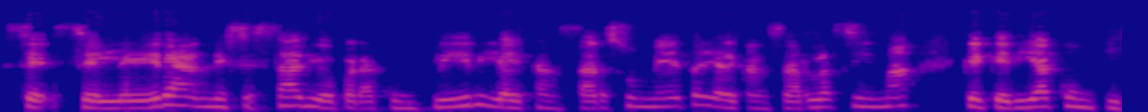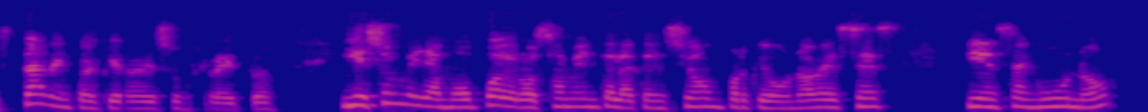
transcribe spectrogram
se, le era necesario para cumplir y alcanzar su meta y alcanzar la cima que quería conquistar en cualquiera de sus retos. Y eso me llamó poderosamente la atención porque uno a veces piensa en uno,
